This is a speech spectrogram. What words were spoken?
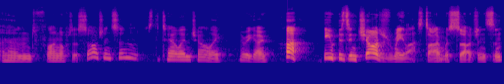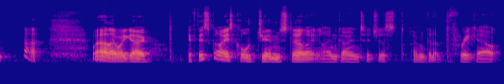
And Flying Officer Sargentson is the tail end Charlie. There we go. Ha! He was in charge of me last time, was Sargentson. well, there we go. If this guy is called Jim Sterling, I'm going to just, I'm going to freak out.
